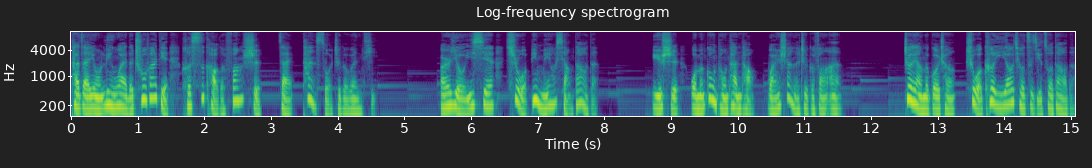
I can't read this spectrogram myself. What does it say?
他在用另外的出发点和思考的方式在探索这个问题，而有一些是我并没有想到的。于是我们共同探讨，完善了这个方案。这样的过程是我刻意要求自己做到的，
